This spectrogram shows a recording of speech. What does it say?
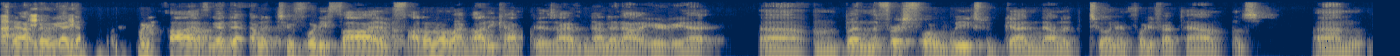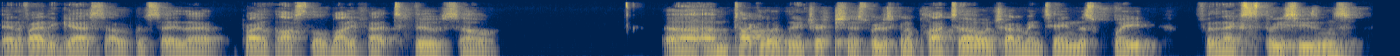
yeah, I mean, we got down to 45. We got down to 245. I don't know what my body comp is. I haven't done it out here yet. Um, but in the first four weeks, we've gotten down to 245 pounds. Um, and if I had to guess, I would say that probably lost a little body fat too. So, um, talking with the nutritionist, we're just going to plateau and try to maintain this weight for the next three seasons,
